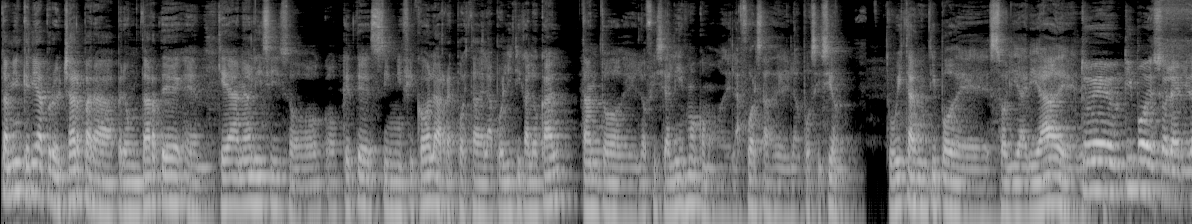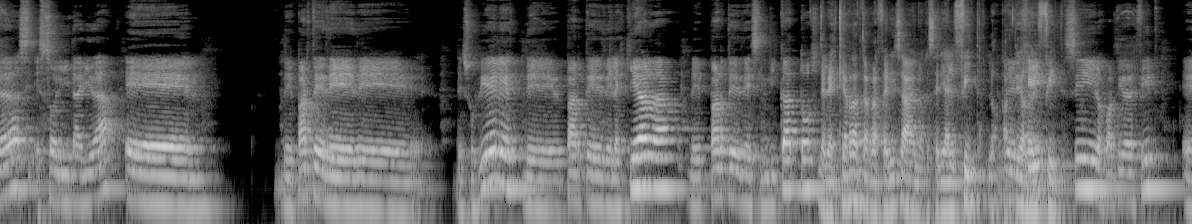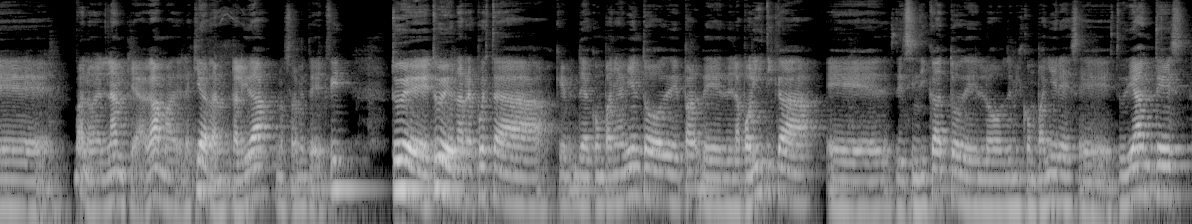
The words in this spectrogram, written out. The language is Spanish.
También quería aprovechar para preguntarte eh, qué análisis o, qué te significó la respuesta de la política local, tanto del oficialismo como de las fuerzas de la oposición. ¿Tuviste algún tipo de solidaridad? Tuve un tipo de solidaridad, solidaridad eh, de parte de sus fieles, de parte de la izquierda, de parte de sindicatos. De la izquierda te referís a lo que sería el FIT, los partidos del FIT. Sí, los partidos del FIT. Eh, bueno, en la amplia gama de la izquierda, en realidad, no solamente del FIT. Tuve, tuve una respuesta de acompañamiento de, de, la política, eh, del sindicato, de, los, de mis compañeros eh, estudiantes,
